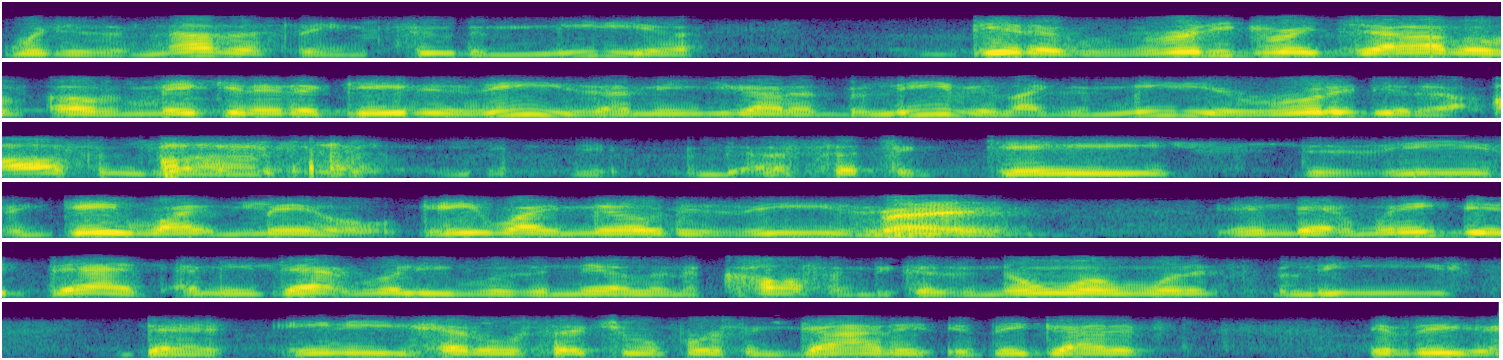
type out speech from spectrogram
which is another thing too, the media did a really great job of, of making it a gay disease. I mean, you got to believe it. Like the media really did an awesome job. of such a gay disease and gay white male, gay white male disease. Right. And, that when they did that, I mean, that really was a nail in the coffin because no one wanted to believe that any heterosexual person got it. If they got it, if they,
